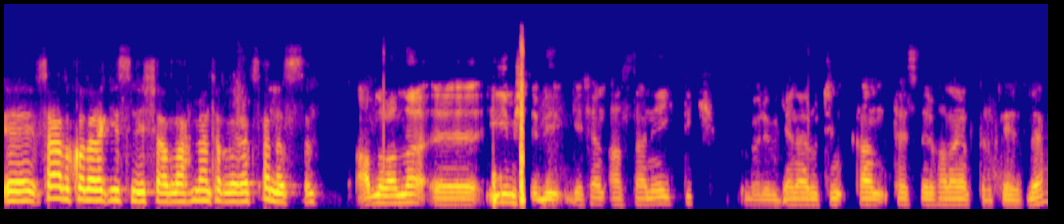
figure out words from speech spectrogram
Ee, sağlık olarak iyisin inşallah. Mental olarak sen nasılsın? Abla valla e, iyiyim işte bir geçen hastaneye gittik. Böyle bir genel rutin kan testleri falan yaptırdık Elif'le.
